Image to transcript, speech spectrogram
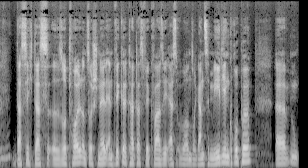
Mhm. Dass sich das äh, so toll und so schnell entwickelt hat, dass wir quasi erst über unsere ganze Mediengruppe ähm,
